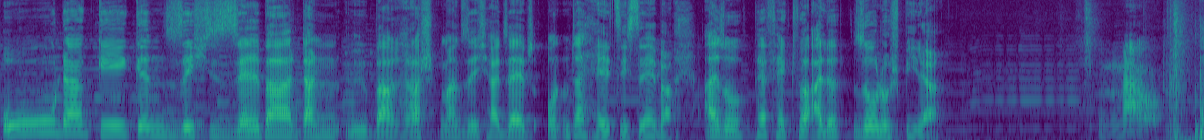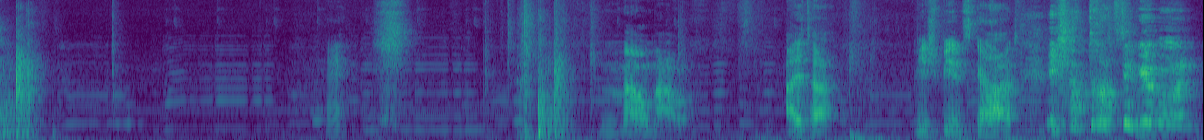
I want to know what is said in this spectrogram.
oder gegen sich selber. Dann überrascht man sich halt selbst und unterhält sich selber. Also perfekt für alle Solospieler. Mau. Hä? Mau Mau. Alter, wir spielen Skat. Ich hab trotzdem gewonnen.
